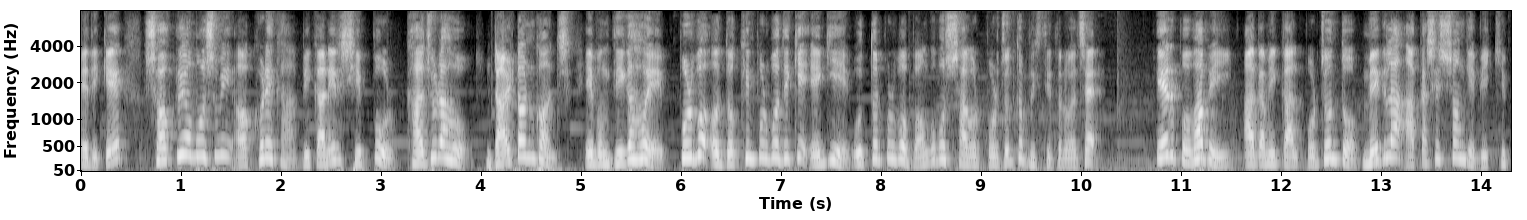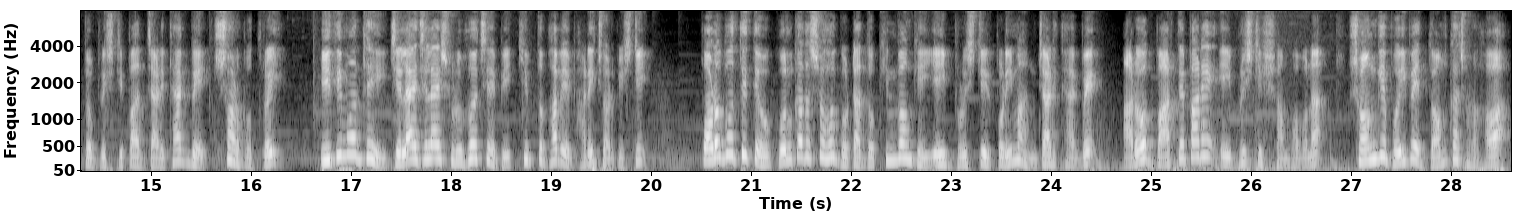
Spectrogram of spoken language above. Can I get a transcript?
এদিকে সক্রিয় মৌসুমী অক্ষরেখা বিকানির শিবপুর, খাজুরাহ, ডাল্টনগঞ্জ এবং দীঘা হয়ে পূর্ব ও দক্ষিণ পূর্ব দিকে এগিয়ে উত্তর পূর্ব বঙ্গোপসাগর পর্যন্ত বিস্তৃত রয়েছে। এর প্রভাবেই আগামীকাল পর্যন্ত মেঘলা আকাশের সঙ্গে বিক্ষিপ্ত বৃষ্টিপাত জারি থাকবে সর্বত্রই। ইতিমধ্যেই জেলায় জেলায় শুরু হয়েছে বিক্ষিপ্তভাবে ভারী ঝড় বৃষ্টি। পরবর্তীতেও কলকাতা সহ গোটা দক্ষিণবঙ্গেই এই বৃষ্টির পরিমাণ জারি থাকবে। আরও বাড়তে পারে এই বৃষ্টির সম্ভাবনা। সঙ্গে বইবে দমকা ঝড়ো হাওয়া।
